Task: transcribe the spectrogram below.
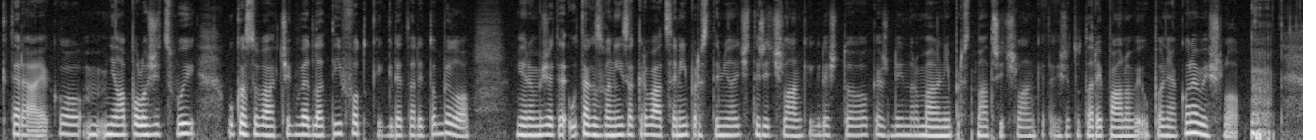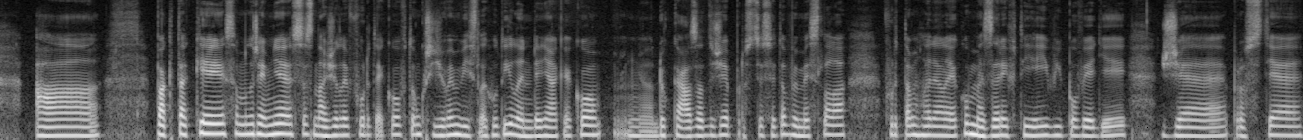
která jako měla položit svůj ukazováček vedle té fotky, kde tady to bylo. Jenomže ty takzvaný zakrvácený prsty měly čtyři články, kdežto každý normální prst má tři články, takže to tady pánovi úplně jako nevyšlo. A pak taky samozřejmě se snažili furt jako v tom křížovém výslechu té Lindy nějak jako mm, dokázat, že prostě si to vymyslela. Furt tam hledali jako mezery v té její výpovědi, že prostě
